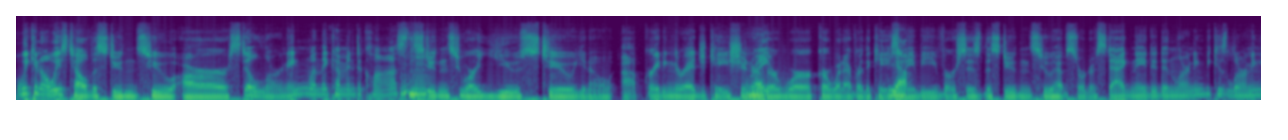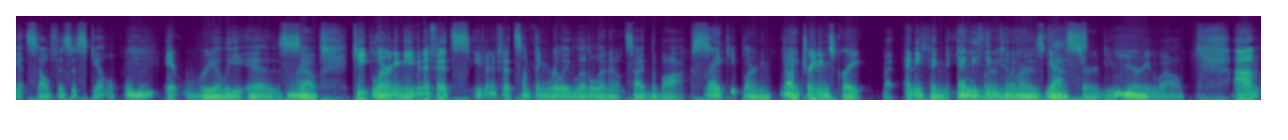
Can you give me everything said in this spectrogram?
We can always tell the students who are still learning when they come into class, Mm-hmm. the students who are used to, you know, upgrading their education or their work or whatever the case Yeah. may be versus the students who have sort of stagnated in learning because learning itself is a skill. It really is. So Mm-hmm. Keep learning even if it's even if it's something really little and outside the box. Right. Keep learning. Dog Right. training's great, but anything that you Anything can learn, can learn. is going to Yes. Mm-hmm. serve you very well. Um,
